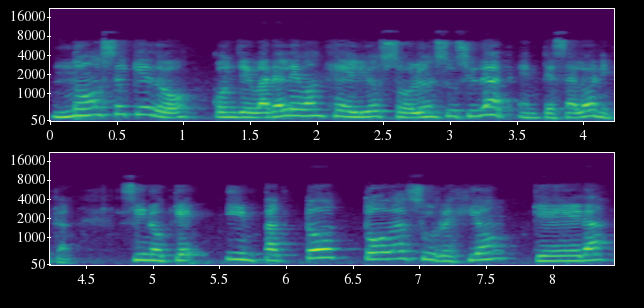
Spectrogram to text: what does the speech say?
no se quedó con llevar el Evangelio solo en su ciudad, en Tesalónica, sino que impactó toda su región que era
